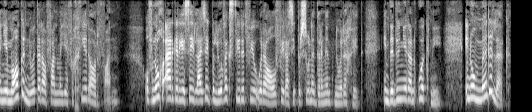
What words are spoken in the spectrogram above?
En jy maak 'n nota daarvan, maar jy vergeet daarvan. Of nog erger, jy sê luister ek beloof ek stuur dit vir jou oor 'n halfuur as die persoon dit dringend nodig het. En dit doen jy dan ook nie. En onmiddellik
